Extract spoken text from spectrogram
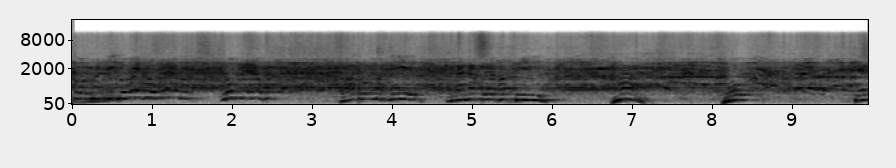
โดนหมัดนี้ลงไม่ลงแล้วครับลงแล้วครับขวาตรงหมัดนี้ทำงานนับแล้วครับสี่ห้าหกเจ็ด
